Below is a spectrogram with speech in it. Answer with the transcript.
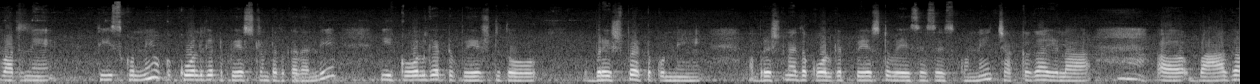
వాటిని తీసుకుని ఒక కోల్గెట్ పేస్ట్ ఉంటుంది కదండి. ఈ కోల్గెట్ పేస్ట్తో బ్రష్ పెట్టుకుని బ్రష్ మీద కోల్గేట్ పేస్ట్ వేసేసేసుకొని చక్కగా ఇలా బాగా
